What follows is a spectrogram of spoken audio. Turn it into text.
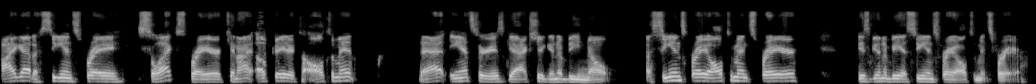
I got a and Spray select sprayer. Can I upgrade it to ultimate? That answer is actually going to be no. A See and Spray Ultimate sprayer is going to be a See and Spray Ultimate sprayer.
